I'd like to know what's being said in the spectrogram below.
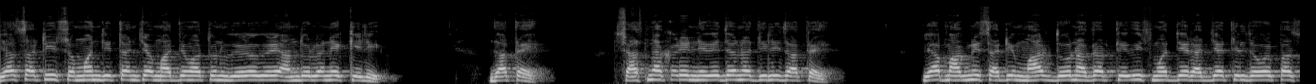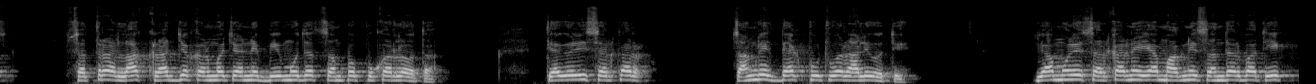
यासाठी संबंधितांच्या माध्यमातून वेळोवेळी आंदोलने केली जात आहे शासनाकडे निवेदनं दिली जात आहे या मागणीसाठी मार्च दोन हजार तेवीसमध्ये राज्यातील जवळपास सतरा लाख राज्य कर्मचाऱ्यांनी बेमुदत संप पुकारला होता. त्यावेळी सरकार चांगलेच बॅकफूटवर आले होते. यामुळे सरकारने या मागणी संदर्भात एक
